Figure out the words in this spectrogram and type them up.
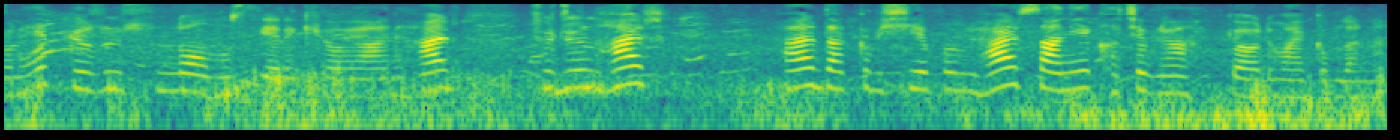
Böyle hep gözün üstünde olması gerekiyor yani. Her çocuğun her her dakika bir şey yapabilir. Her saniye kaçabiliyor. Heh, Gördüm ayakkabılarını.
